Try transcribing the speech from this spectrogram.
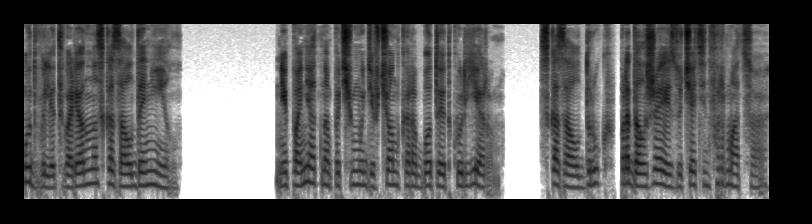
Удовлетворенно сказал Даниил. Непонятно, почему девчонка работает курьером, сказал друг, продолжая изучать информацию.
